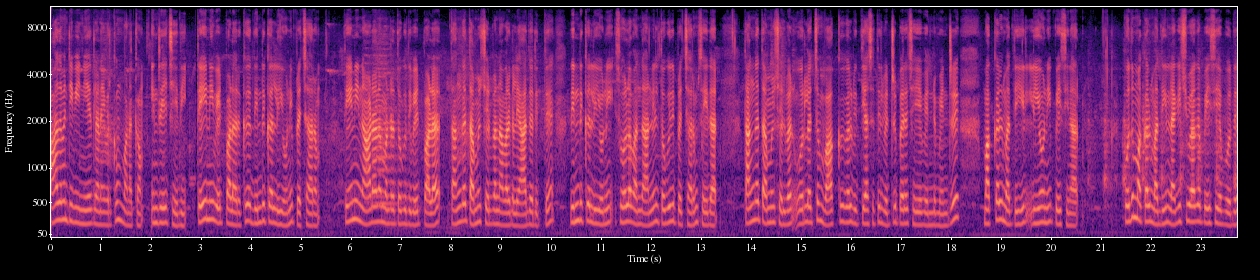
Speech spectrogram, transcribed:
ஆதவன் டிவி நேர்கள் அனைவருக்கும் வணக்கம். இன்றைய செய்தி. தேனி வேட்பாளருக்கு திண்டுக்கல் லியோனி பிரச்சாரம். தேனி நாடாளுமன்ற தொகுதி வேட்பாளர் தங்க தமிழ்ச்செல்வன் அவர்களை ஆதரித்து திண்டுக்கல் லியோனி சோழவந்தானில் தொகுதி பிரச்சாரம் செய்தார். தங்க தமிழ்ச்செல்வன் ஒரு லட்சம் வாக்குகள் வித்தியாசத்தில் வெற்றி பெறச் செய்ய வேண்டும் என்று மக்கள் மத்தியில் லியோனி பேசினார். பொதுமக்கள் மத்தியில் நகைச்சுவையாக பேசியபோது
